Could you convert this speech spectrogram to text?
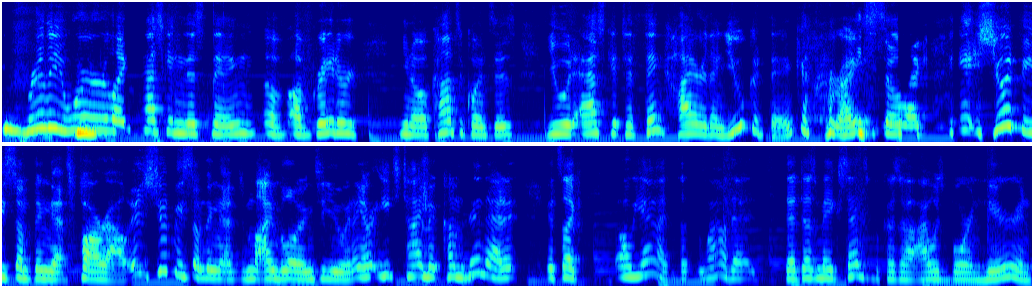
you really were like asking this thing of, of greater you know consequences you would ask it to think higher than you could think right? So like it should be something that's far out. It should be something that's mind-blowing to you. And each time it comes in at it it's like oh yeah wow that that does make sense because uh, i was born here and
